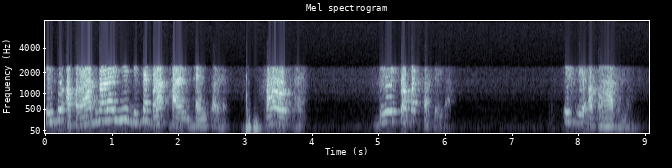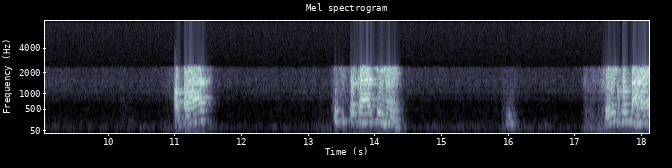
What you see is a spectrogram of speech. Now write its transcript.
किंतु अपराध वाला ये विषय बड़ा भयंकर है। बहुत है। ये चौपट कर देगा। इसलिए अपराध में अपराध कुछ प्रकार के हैं। एक होता है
